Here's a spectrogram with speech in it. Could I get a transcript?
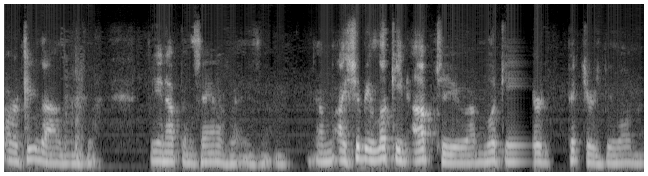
or two thousand, feet, being up in Santa Fe. So I should be looking up to you. I'm looking at your pictures below me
